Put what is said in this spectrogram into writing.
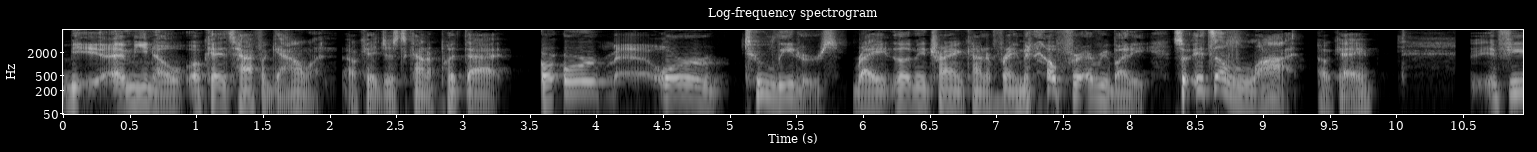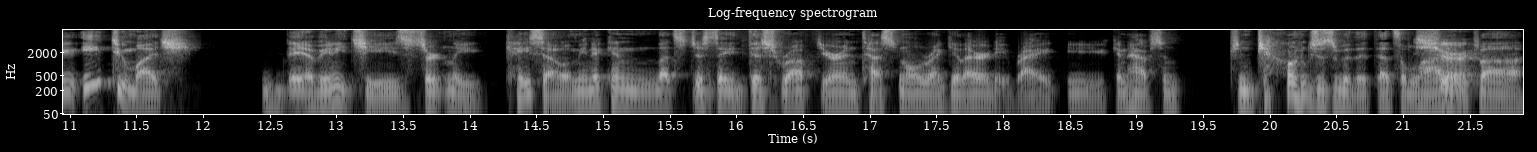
i mean you know okay it's half a gallon okay just to kind of put that or or or two liters right let me try and kind of frame it out for everybody so it's a lot okay if you eat too much of any cheese certainly queso i mean it can let's just say disrupt your intestinal regularity right you, you can have some some challenges with it. That's a lot Sure. of uh,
